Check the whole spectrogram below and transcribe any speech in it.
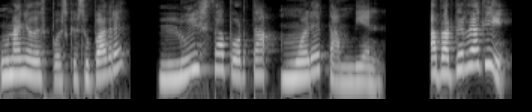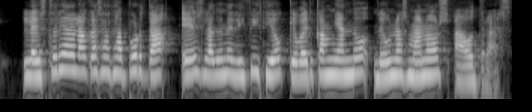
Un año después que su padre, Luis Zaporta muere también. A partir de aquí, la historia de la casa Zaporta es la de un edificio que va a ir cambiando de unas manos a otras.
